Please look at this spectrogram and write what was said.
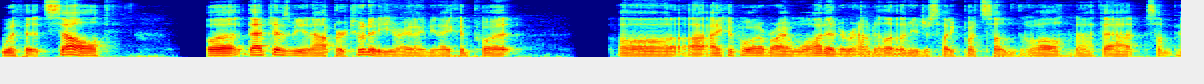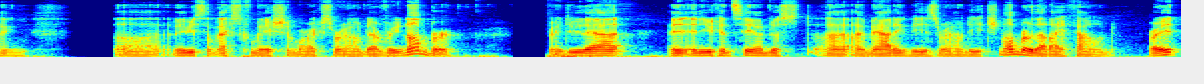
with itself, but that gives me an opportunity, right? I mean, I could put, uh, I could put whatever I wanted around it. Let, me just like put some, well, not that, something, uh, maybe some exclamation marks around every number. I do that, and, and, you can see I'm just, uh, I'm adding these around each number that I found, right?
